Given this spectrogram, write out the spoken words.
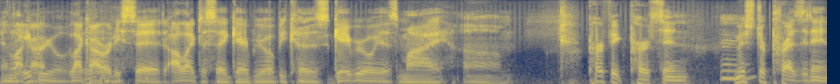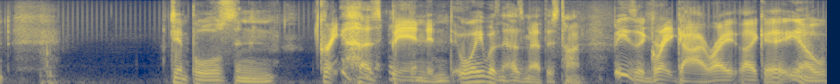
and like Gabriel, I, like I already said, I like to say Gabriel because Gabriel is my um, perfect person, Mr. President, dimples and great husband, and well, he wasn't a husband at this time, but he's a great guy, right? Like, uh, you know,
